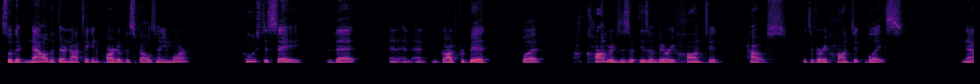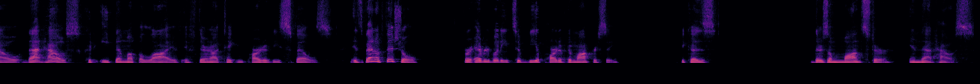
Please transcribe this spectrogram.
So that now that they're not taking part of the spells anymore, who's to say that and, and, and God forbid, but Congress is a, is a very haunted house. It's a very haunted place. Now, that house could eat them up alive if they're not taking part of these spells. It's beneficial for everybody to be a part of democracy because there's a monster in that house.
